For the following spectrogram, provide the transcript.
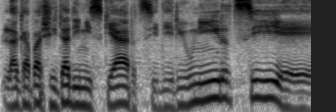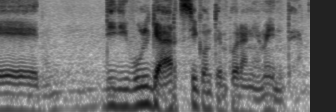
la capacità di mischiarsi, di riunirsi e di divulgarsi contemporaneamente.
